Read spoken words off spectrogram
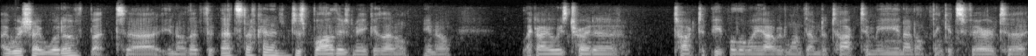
I wish I would have, but uh, you know that that stuff kind of just bothers me because I don't, you know, like I always try to talk to people the way I would want them to talk to me, and I don't think it's fair to,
